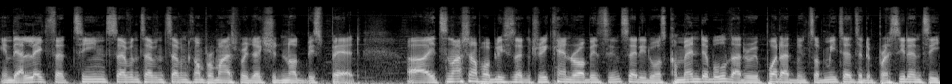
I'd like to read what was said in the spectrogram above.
in the alleged 13777 compromise project should not be spared. Uh, its National Publicity Secretary, Ken Robinson, said it was commendable that the report had been submitted to the presidency,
